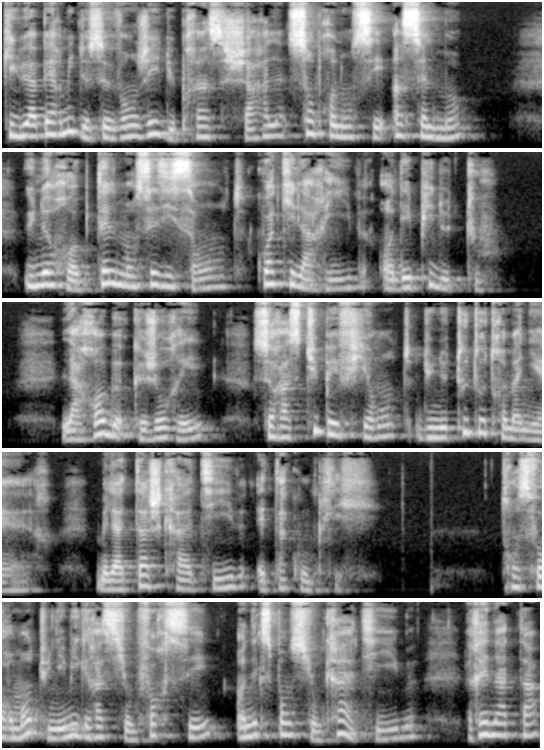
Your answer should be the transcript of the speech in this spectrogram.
qui lui a permis de se venger du prince Charles sans prononcer un seul mot? Une robe tellement saisissante, quoi qu'il arrive, en dépit de tout. La robe que j'aurai sera stupéfiante d'une toute autre manière, mais la tâche créative est accomplie. Transformant une émigration forcée en expansion créative, Renata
